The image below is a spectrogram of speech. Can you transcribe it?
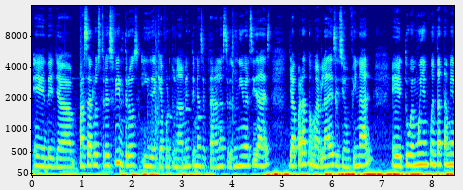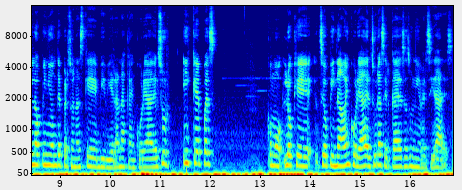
eh, de ya pasar los tres filtros y de que afortunadamente me aceptaran las tres universidades, ya para tomar la decisión final, eh, tuve muy en cuenta también la opinión de personas que vivieran acá en Corea del Sur y que pues como lo que se opinaba en Corea del Sur acerca de esas universidades.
